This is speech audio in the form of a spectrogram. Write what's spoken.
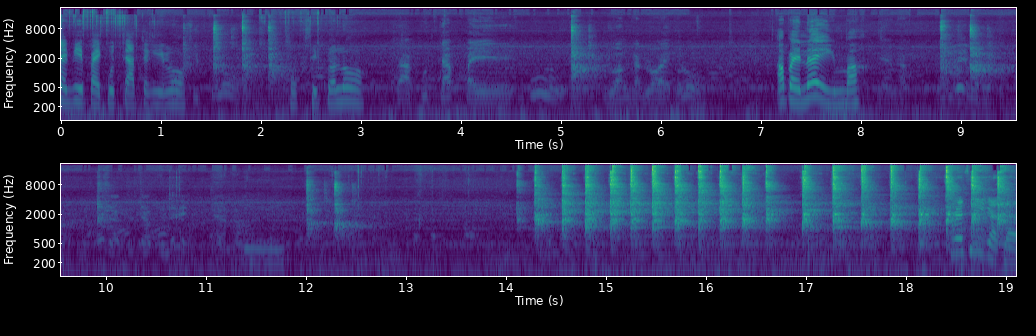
จากนี่ไปกุดจับจากกิโลสิบกิโลหกสิบกิโล จากกุจับไปผู้หลวงกันร้อยกิโลเอาไปเลยอีกบ่แม่นครับเรื่อยๆมาจากกุจับไปเรื่อยแม่นครับอืมเวทีก็จะ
